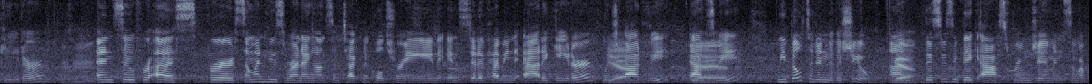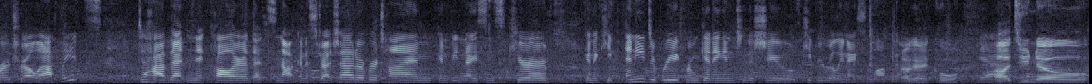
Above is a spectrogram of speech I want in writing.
gaiter. Mm-hmm. And so for us, for someone who's running on some technical terrain, instead of having to add a gaiter, which Yeah. add weight, adds yeah. weight, we built it into the shoe. Um, Yeah. This was a big ask from Jim and some of our trail athletes to have that knit collar that's not going to stretch out over time, going to be nice and secure, going to keep any debris from getting into the shoe, keep you really nice and locked in. Okay, cool. Yeah. Uh, do you know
